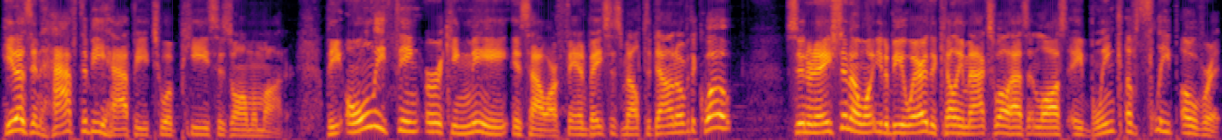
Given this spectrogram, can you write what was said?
He doesn't have to be happy to appease his alma mater. The only thing irking me is how our fan base has melted down over the quote. Sooner Nation, I want you to be aware that Kelly Maxwell hasn't lost a blink of sleep over it.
